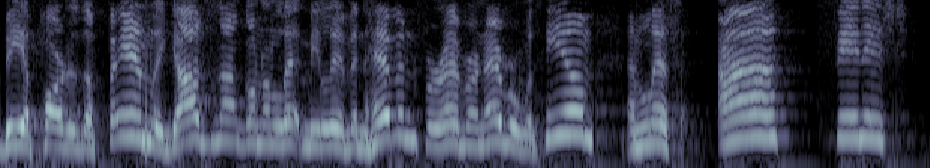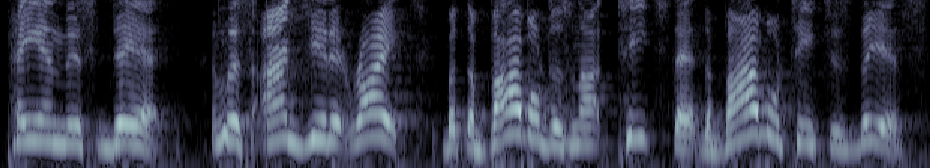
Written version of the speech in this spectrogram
be a part of the family. God's not going to let me live in heaven forever and ever with him unless I finish paying this debt. Unless I get it right. But the Bible does not teach that. The Bible teaches this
